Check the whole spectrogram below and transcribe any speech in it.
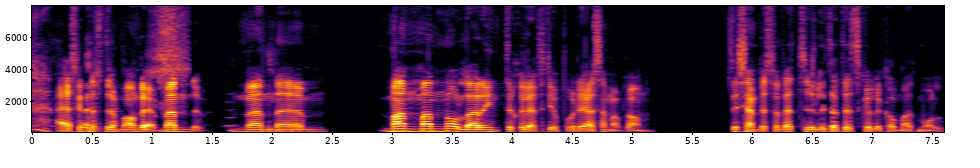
Nej, jag ska inte ens drömma om det. Men, men ehm, man, man nollar inte Skellefteå på deras hemmaplan. Det kändes väldigt tydligt att det skulle komma ett mål.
